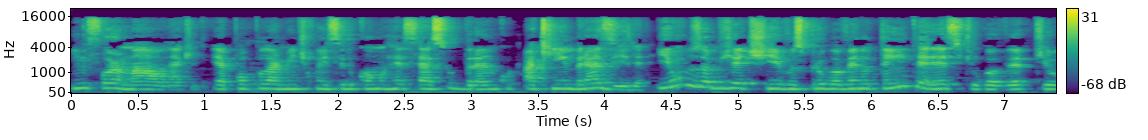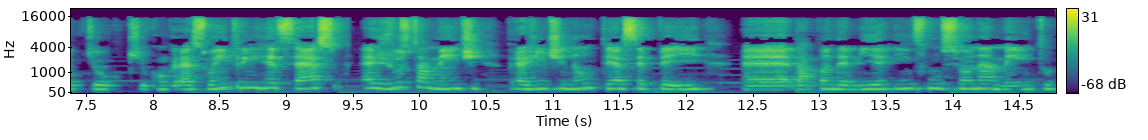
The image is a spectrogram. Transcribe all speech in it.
informal, né? Que é popularmente conhecido como recesso branco aqui em Brasília. E um dos objetivos para o governo ter interesse que o, que o, que o, que o Congresso entre em recesso recesso é justamente para a gente não ter a CPI é, da pandemia em funcionamento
